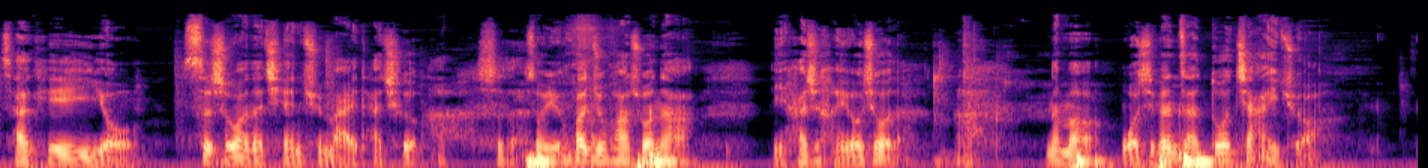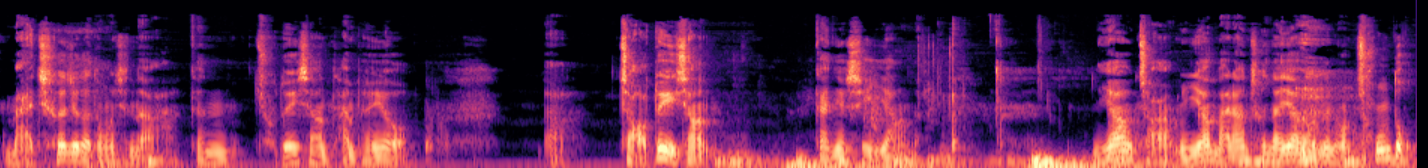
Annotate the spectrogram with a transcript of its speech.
才可以有四十万的钱去买一台车。啊，是的，所以换句话说呢，你还是很优秀的啊。那么我这边再多加一句啊，买车这个东西呢，跟处对象谈朋友啊，找对象概念是一样的。你要找你要买辆车呢，要有那种冲动，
